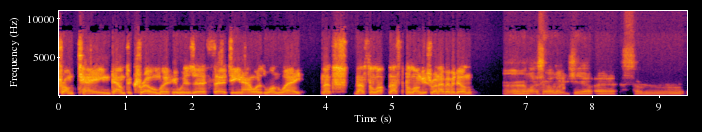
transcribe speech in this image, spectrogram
from Tain down to Cromer. It was uh, 13 hours one way. That's that's the lo- that's the longest run I've ever done. Hmm, let's have a look here. Uh, so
